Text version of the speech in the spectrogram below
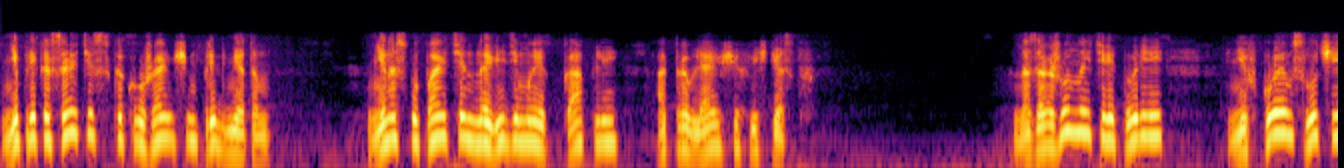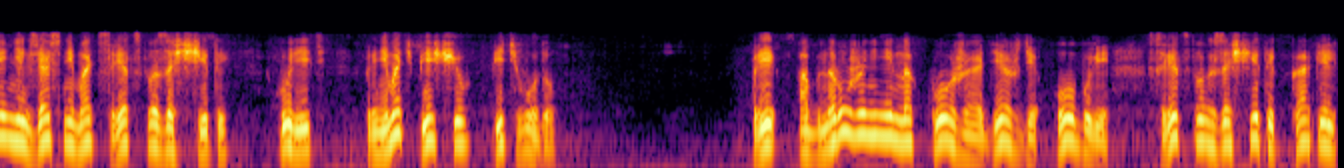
не прикасайтесь к окружающим предметам, не наступайте на видимые капли отравляющих веществ. На зараженной территории ни в коем случае нельзя снимать средства защиты, курить, принимать пищу, пить воду. При обнаружении на коже, одежде, обуви, средствах защиты капель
